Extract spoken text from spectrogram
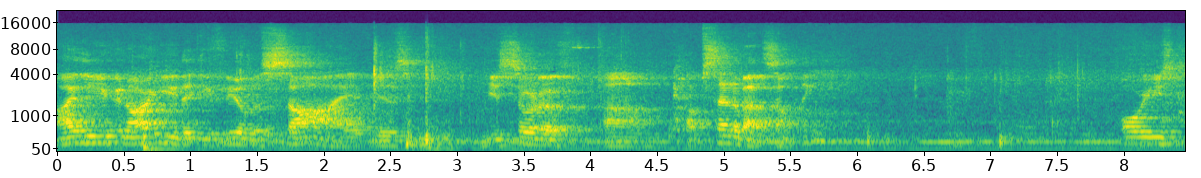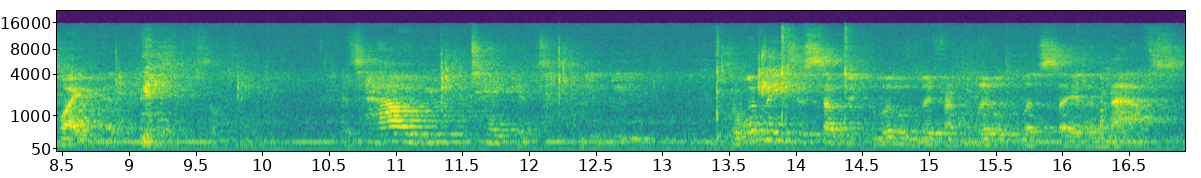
Either you can argue that you feel the sigh is he's sort of um, upset about something, or he's quite at peace with something. It's how you take it. So what makes this subject a little different, a little, let's say, than maths,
